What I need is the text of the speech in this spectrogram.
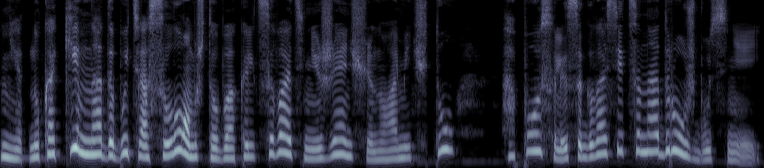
Нет, ну каким надо быть ослом, чтобы окольцевать не женщину, а мечту, а после согласиться на дружбу с ней?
